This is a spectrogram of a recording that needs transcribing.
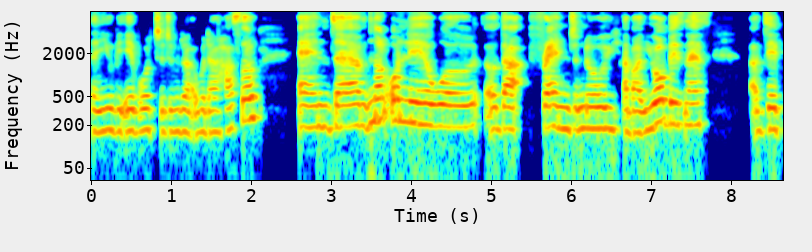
Then you'll be able to do that without hassle. And um, not only will that friend know about your business, uh, the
